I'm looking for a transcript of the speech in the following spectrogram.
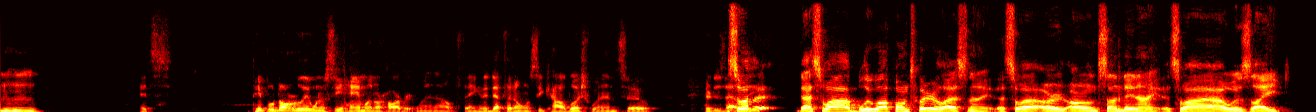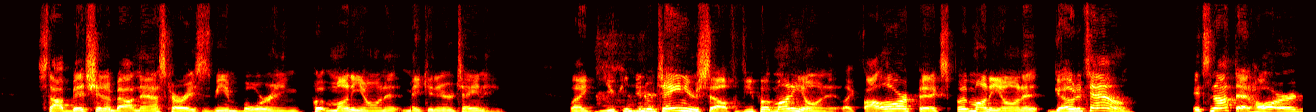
mm-hmm. it's people don't really want to see Hamlin or Harvick win. I don't think, and they definitely don't want to see Kyle Busch win. So who does that? So that's why I blew up on Twitter last night. That's why, or, or on Sunday night. That's why I was like, Stop bitching about NASCAR races being boring. Put money on it, make it entertaining. Like you can entertain yourself if you put money on it. Like follow our picks, put money on it, go to town. It's not that hard,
